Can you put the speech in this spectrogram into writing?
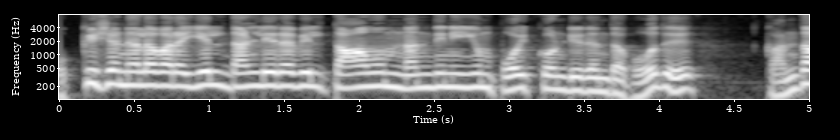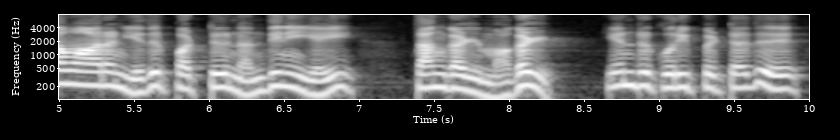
பொக்கிஷ நிலவரையில் நள்ளிரவில் தாமும் நந்தினியும் போய்க் கொண்டிருந்தபோது கந்தமாறன் எதிர்ப்பட்டு நந்தினியை தங்கள் மகள் என்று குறிப்பிட்டது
